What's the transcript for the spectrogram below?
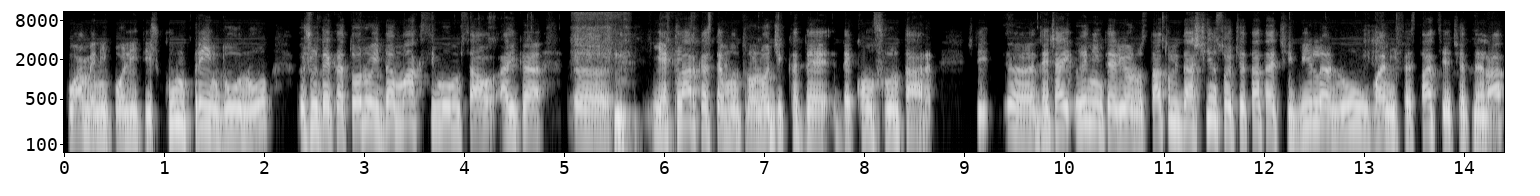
cu oamenii politici. Cum prind unul judecătorul îi dă maximum sau, adică e clar că suntem într-o logică de, de confruntare. Știi? Deci ai în interiorul statului, dar și în societatea civilă, nu manifestații, etc., mm.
